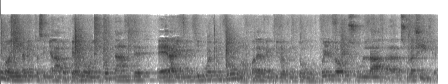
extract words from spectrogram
uno emendamento segnalato per noi importante era il 22.1. Qual è il 22.1? Quello sulla, uh, sulla CIG,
